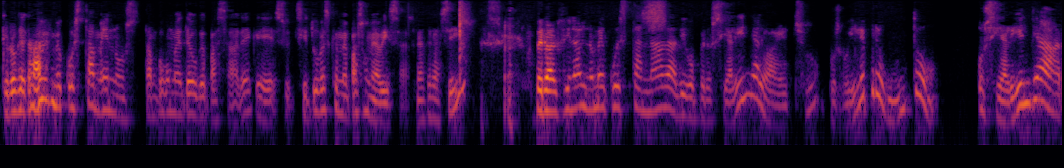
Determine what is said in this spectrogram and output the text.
creo que cada vez me cuesta menos, tampoco me tengo que pasar, ¿eh? que si, tú ves que me paso me avisas, me haces así, pero al final no me cuesta nada, digo, pero si alguien ya lo ha hecho, pues hoy le pregunto, o si alguien ya ha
